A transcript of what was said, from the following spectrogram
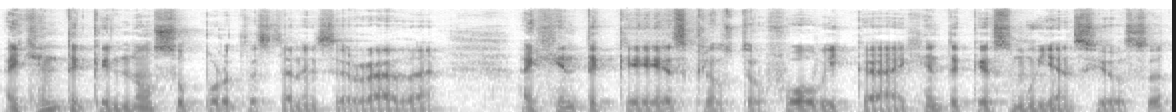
hay gente que no soporta estar encerrada, hay gente que es claustrofóbica, hay gente que es muy ansiosa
